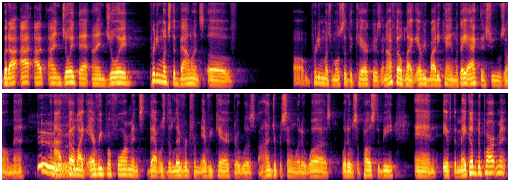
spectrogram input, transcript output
but I, I I enjoyed that. I enjoyed pretty much the balance of um pretty much most of the characters, and I felt like everybody came with their acting shoes on, man. Dude. I felt like every performance that was delivered from every character was 100% what it was, what it was supposed to be. And if the makeup department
